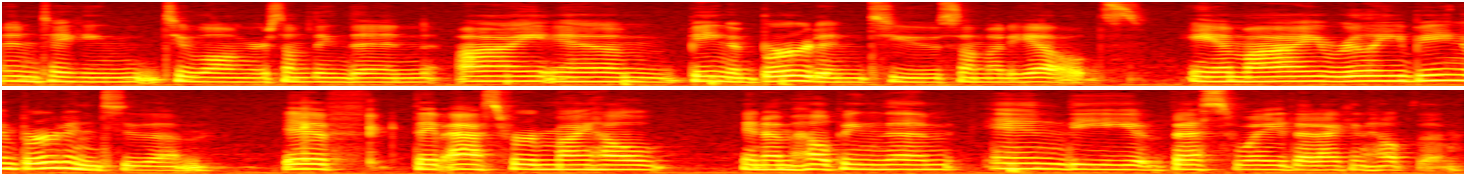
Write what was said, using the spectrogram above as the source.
am taking too long or something, then I am being a burden to somebody else. Am I really being a burden to them? If they've asked for my help and I'm helping them in the best way that I can help them.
